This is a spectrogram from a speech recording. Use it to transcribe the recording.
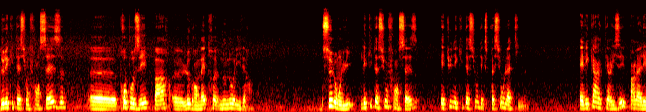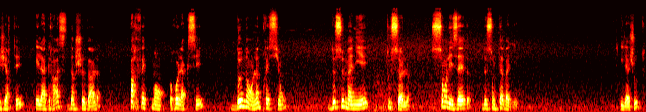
de l'équitation française proposée par le grand maître Nuno Oliveira. Selon lui, l'équitation française est une équitation d'expression latine. Elle est caractérisée par la légèreté et la grâce d'un cheval parfaitement relaxé, donnant l'impression de se manier tout seul, sans les aides de son cavalier. Il ajoute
